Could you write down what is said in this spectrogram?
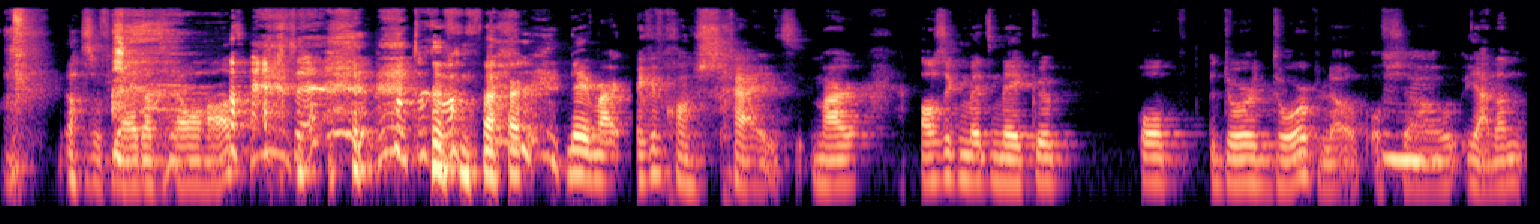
Alsof jij dat wel had. Echt, hè? Maar, nee, maar ik heb gewoon scheid. Maar als ik met make-up op door het dorp loop of zo, Mhm. ja, dan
